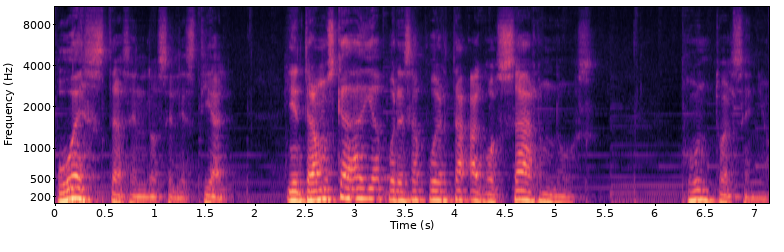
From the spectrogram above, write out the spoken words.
puestas en lo celestial. Y entramos cada día por esa puerta a gozarnos junto al Señor,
